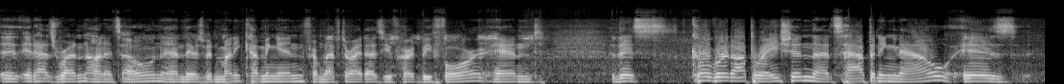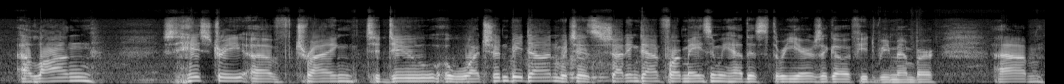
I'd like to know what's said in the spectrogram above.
it, has run on its own and there's been money coming in from left and right as you've heard before and this covert operation that's happening now is a long history of trying to do what shouldn't be done, which is shutting down Fort Mason. We had this three years ago, if you'd remember. Um,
